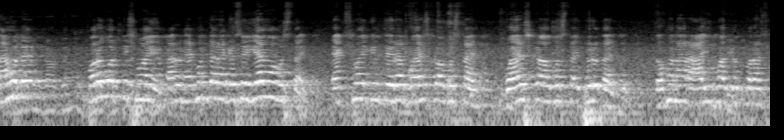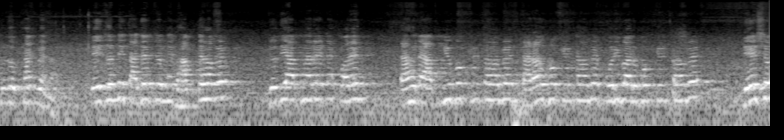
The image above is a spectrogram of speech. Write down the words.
তাহলে পরবর্তী সময়ে, কারণ এখন তারা গেছে ইয়াং অবস্থায়, এক সময় কিন্তু এরা বয়স্ক অবস্থায় বয়স্ক অবস্থায় ফেরত আসবে। তখন আর আয় উপার্জন করার সুযোগ থাকবে না। এই জন্যই তাদের জন্য ভাবতে হবে, যদি আপনারা এটা করেন তাহলে আপনি উপকৃত হবেন তারা উপকৃত হবে পরিবার উপকৃত হবে দেশও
